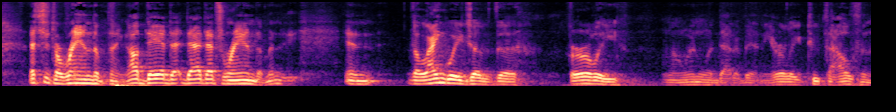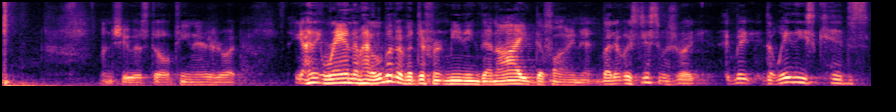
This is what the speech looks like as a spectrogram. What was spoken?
that's just a random thing. Oh, dad, dad, that's random. And, and the language of the early, well, when would that have been? The early 2000s, when she was still a teenager. But I think random had a little bit of a different meaning than I define it, but it was just, it was really, the way these kids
